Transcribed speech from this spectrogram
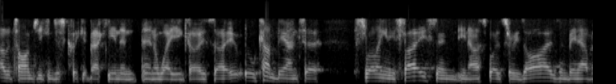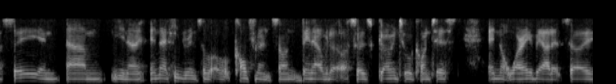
other times you can just click it back in and, and away you go. So it, it will come down to swelling in his face and, you know, I suppose through his eyes and being able to see and, um, you know, and that hindrance of, of, confidence on being able to, I suppose, go into a contest and not worry about it. So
